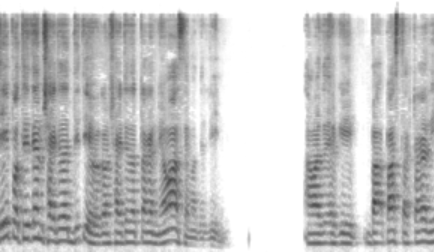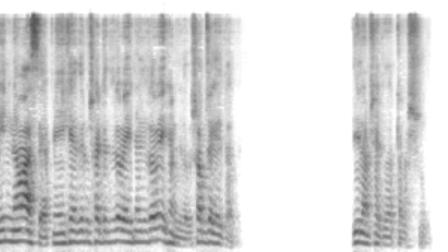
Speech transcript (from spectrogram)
যেই পথে দেন ষাট হাজার দিতে হবে, কারণ ষাট হাজার টাকা নেওয়া আছে আমাদের ঋণ। আমাদের আর কি পাঁচ লাখ টাকা ঋণ নেওয়া আছে। আপনি এখানে দিলে ষাট দিতে হবে এখানে দিতে হবে এখানে দিতে হবে, সব জায়গায় দিতে হবে। দিলাম ষাট হাজার টাকা সুদ।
